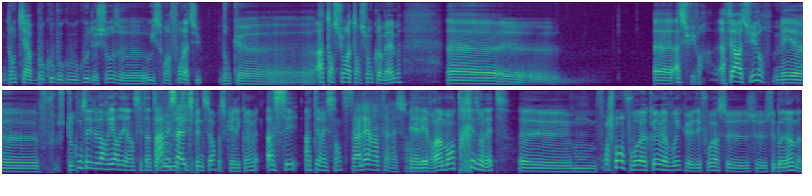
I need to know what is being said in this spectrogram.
Donc il y a beaucoup, beaucoup, beaucoup de choses où ils sont à fond là-dessus. Donc attention, attention quand même. Euh, à suivre, affaire à suivre, mais euh, je te conseille de la regarder, hein, cette interview Ah, mais ça- de Phil Spencer, parce qu'elle est quand même assez intéressante. Ça a l'air intéressant. Et elle est vraiment très honnête. Euh, franchement, il faut quand même avouer que des fois, ce, ce- ce bonhomme,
